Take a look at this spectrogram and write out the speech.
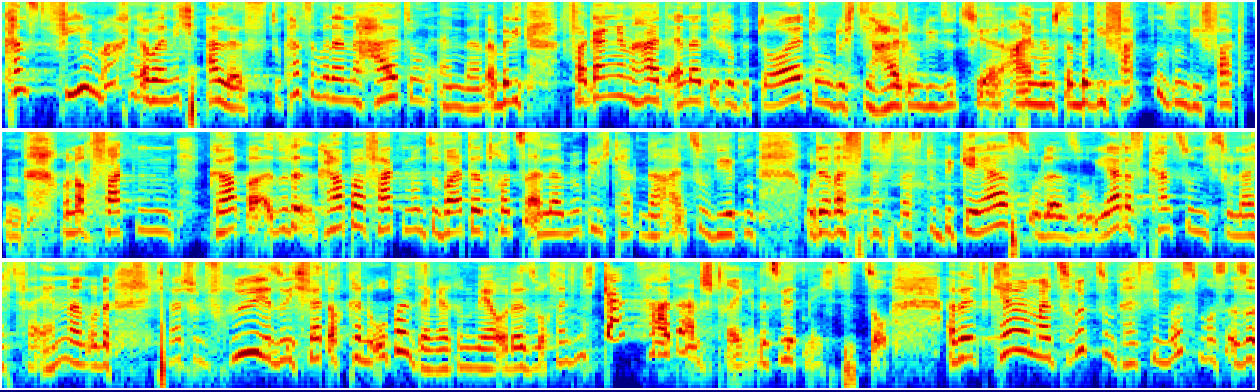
kannst viel machen, aber nicht alles. Du kannst immer deine Haltung ändern. Aber die Vergangenheit ändert ihre Bedeutung durch die Haltung, die du zu ihr einnimmst. Aber die Fakten sind die Fakten. Und auch Fakten, Körper, also Körperfakten und so weiter, trotz aller Möglichkeiten da einzuwirken. Oder was, was, was du begehrst oder so. Ja, das kannst du nicht so leicht verändern. Oder ich war schon früh, also ich werde auch keine Opernsängerin mehr oder so, auch wenn ich mich ganz hart anstrenge. Das wird nichts. So. Aber jetzt kehren wir mal zurück zum Pessimismus. Also,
